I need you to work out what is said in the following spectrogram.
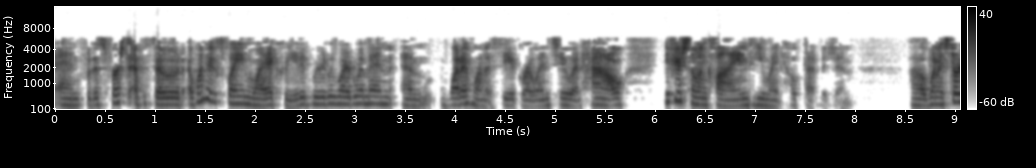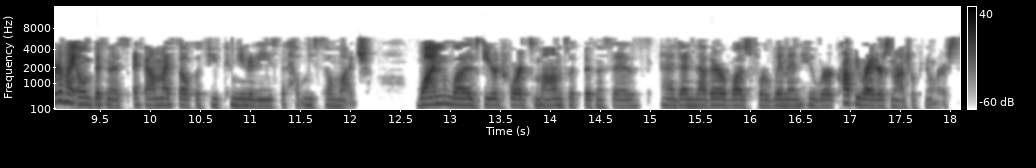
And for this first episode, I want to explain why I created Weirdly Wired Women and what I want to see it grow into and how, if you're so inclined, you might help that vision. Uh, when I started my own business, I found myself a few communities that helped me so much. One was geared towards moms with businesses and another was for women who were copywriters and entrepreneurs.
